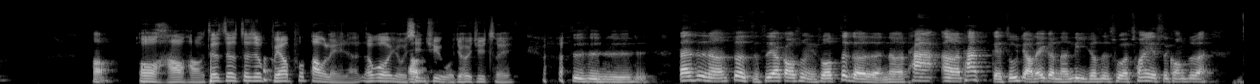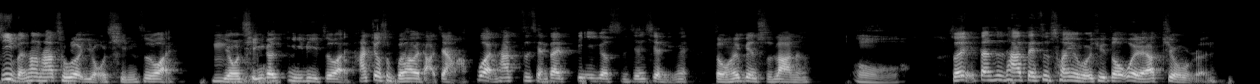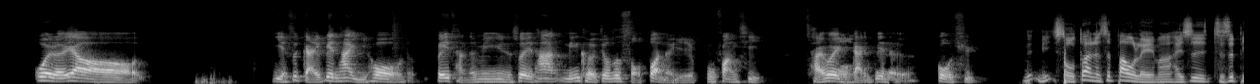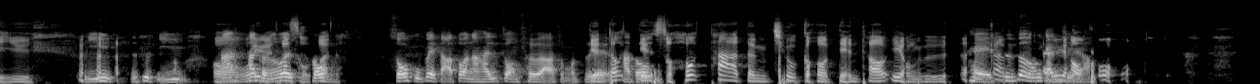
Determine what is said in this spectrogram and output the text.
哦哦，好好，这这这就不要不爆雷了。如果有兴趣，我就会去追。是是是是是，但是呢，这只是要告诉你说，这个人呢，他呃，他给主角的一个能力，就是除了穿越时空之外，基本上他除了友情之外，友情跟毅力之外，他就是不太会打架嘛。不然他之前在第一个时间线里面怎么会变石蜡呢？哦。所以，但是他这次穿越回去之后，为了要救人，为了要也是改变他以后的悲惨的命运，所以他宁可就是手断了也不放弃，才会改变了过去。你你手断了是暴雷吗？还是只是比喻？比喻，只是比喻。哦，他可能会手断了，手骨被打断了，还是撞车啊什么之类的。他都点手踏等就够点到用，是不是？嘿，是这种感觉啊。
